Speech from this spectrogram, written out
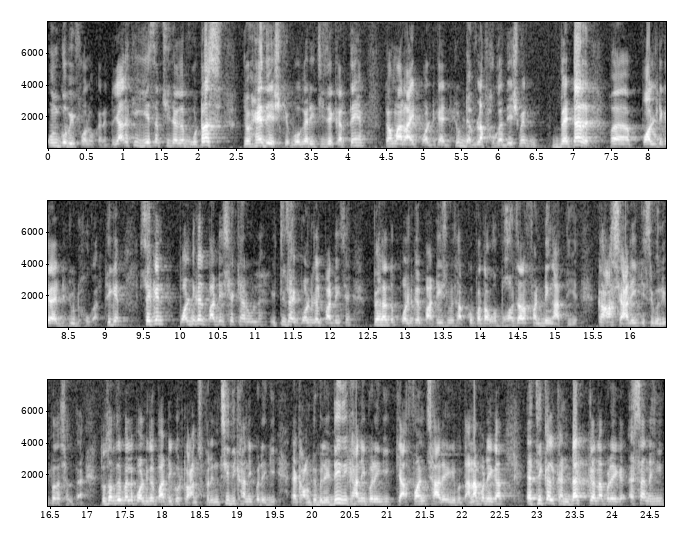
उनको भी फॉलो करें। तो याद रखिए, ये सब चीज़ें अगर वोटर्स जो हैं देश के, वो अगर ये चीज़ें करते हैं तो हमारा राइट पॉलिटिकल एटीट्यूड डेवलप होगा देश में। बेटर पॉलिटिकल एटीट्यूड होगा, ठीक है? सेकंड पॉलिटिकल पार्टीज़ का क्या रोल है? इतनी सारी पॉलिटिकल पार्टीज़ है। पहला तो पॉलिटिकल पार्टीज़ में आपको पता होगा बहुत ज़्यादा फंडिंग आती है। कहाँ से आ रही किसी को नहीं पता चलता है। तो सबसे पहले पॉलिटिकल पार्टी को ट्रांसपेरेंसी दिखानी पड़ेगी अकाउंटेबिलिटी दिखानी पड़ेगी, क्या फंड्स आ रहे हैं ये बताना पड़ेगा। एथिकल कंडक्ट करना पड़ेगा। ऐसा नहीं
